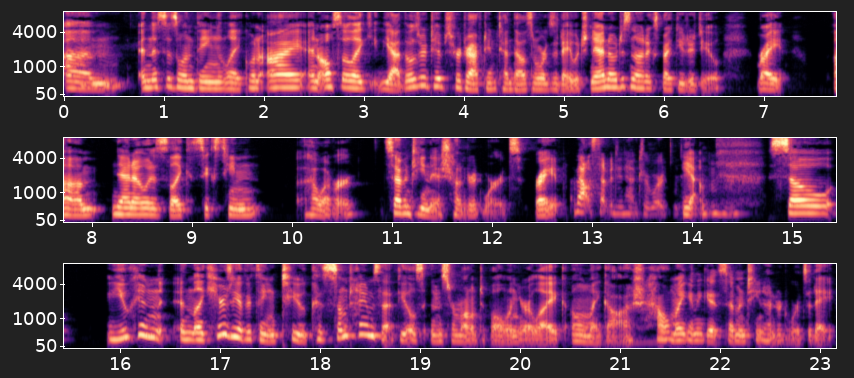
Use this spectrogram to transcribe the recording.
um, mm-hmm. and this is one thing like when I, and also like, yeah, those are tips for drafting 10,000 words a day, which Nano does not expect you to do, right? Um, Nano is like 16, however, 17 ish hundred words, right? About 1700 words. Yeah. Mm-hmm. So you can, and like, here's the other thing too, because sometimes that feels insurmountable when you're like, oh my gosh, how am I going to get 1700 words a day?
